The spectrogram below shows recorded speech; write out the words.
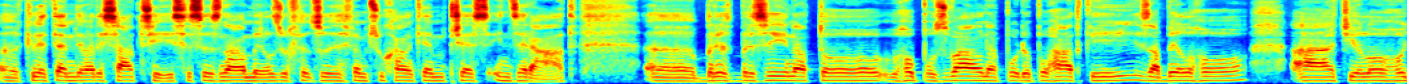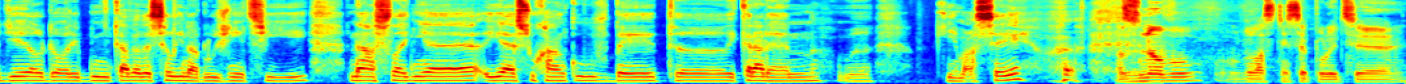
Uh, květen 93 se seznámil s Josefem Suchánkem přes inzerát. Br- brzy na to ho pozval na, do pohádky, zabil ho a tělo hodil do rybníka ve Veselí nad Lužnicí. Následně je Suchánkův byt eh, vykraden k ním asi. A znovu vlastně se policie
